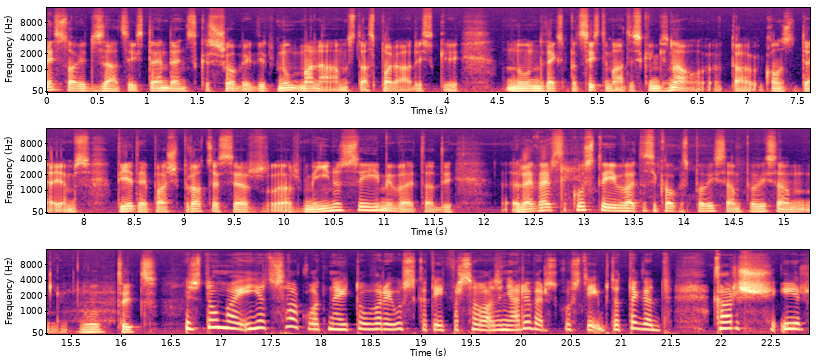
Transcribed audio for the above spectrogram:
desovietizācijas tendences, kas šobrīd ir nu, manāmas, tās parādiski, nu, neteiksim, pat sistemātiski viņas nav konstatējamas. Tie tie paši procesi ar, ar mīnusīmi vai tādi reversa kustība, vai tas ir kaut kas pavisam, pavisam nu, cits? Es domāju, ja sākotnēji to varēja uzskatīt par savā ziņā reversa kustību, tad tagad karš ir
